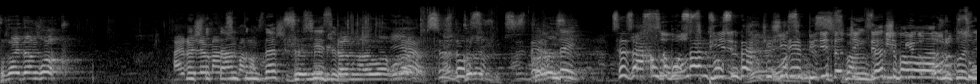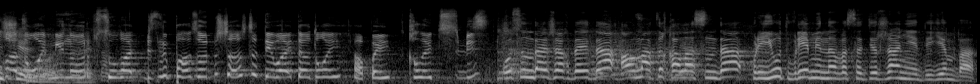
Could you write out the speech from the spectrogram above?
Құдайдан қорқ. тыныштық танытыңыздаршы сіз дұрысың. Сіз ақылды болсаңыз сосын бәрін шешереміз Ұспаңыздаршы балалардың көзінше ғой мені ұрып соғады біздің позорды шашты деп айтады ғой. Апай қалай түсінбейсің осындай жағдайда алматы қаласында приют временного содержания деген бар.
